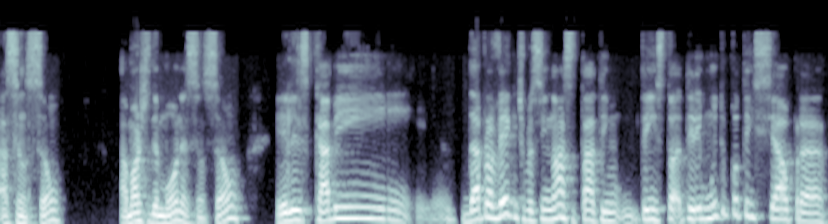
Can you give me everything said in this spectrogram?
a Ascensão, A Morte do Demônio, Ascensão, eles cabem. Dá pra ver que, tipo assim, nossa, tá, tem, tem, tem muito potencial pra.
